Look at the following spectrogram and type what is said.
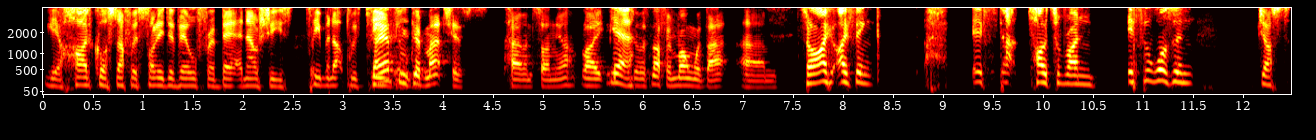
you know, hardcore stuff with Sonya Deville for a bit, and now she's teaming up with. They had some good matches, her and Sonya. Like, Yeah. there was nothing wrong with that. Um, So I I think if that title run, if it wasn't just,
